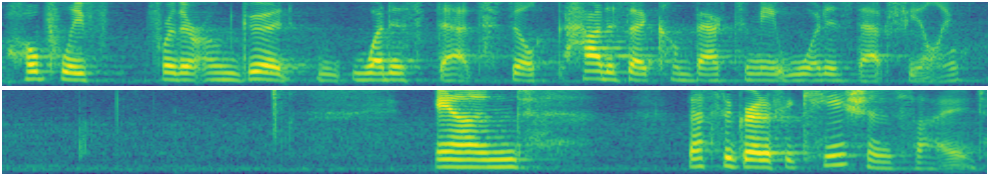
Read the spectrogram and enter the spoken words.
hopefully for their own good, what is that still? How does that come back to me? What is that feeling? And that's the gratification side.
